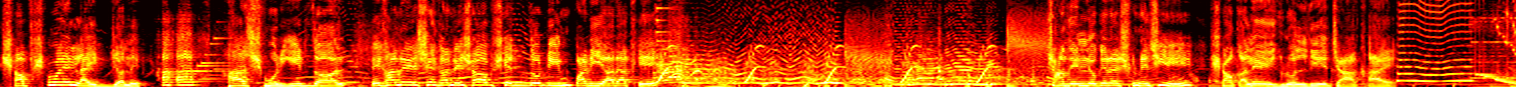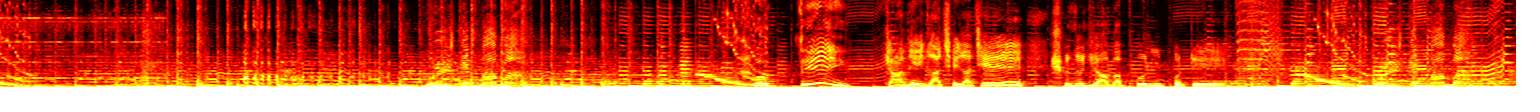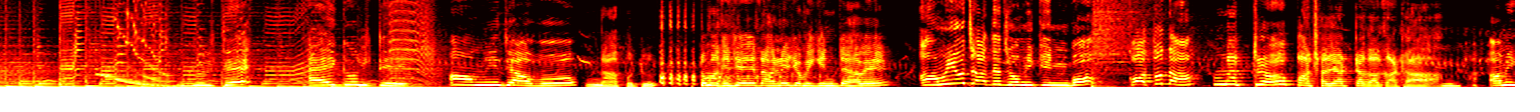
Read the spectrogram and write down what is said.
সব সময় লাইট জ্বলে। হাঁস মুরগির দল। এখানে সেখানে সব সেদ্ধ ডিম পাড়িয়া রাখে। চাঁদের লোকেরা শুনেছি সকালে এগরোল দিয়ে চা খায়। মামা। সত্যি? চাঁদে গাছে গাছে শুধু জবা ফুল ফোটে। গুলটে এই গুলটে আমি যাব। না পটু তোমাকে যে তাহলে জমি কিনতে হবে? আমিও চাঁদে জমি কিনবো। কত দাম? মাত্র পাঁচ হাজার টাকা কাঠা। আমি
